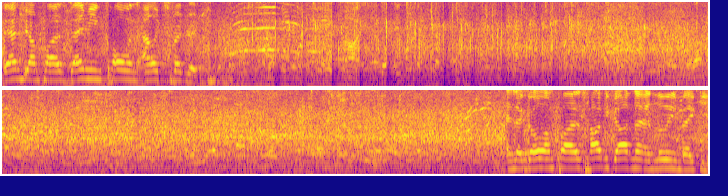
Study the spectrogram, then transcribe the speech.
Boundary umpires Damien Cole and Alex Frederick. And their goal umpires Harvey Gardner and Lillian Bakey.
